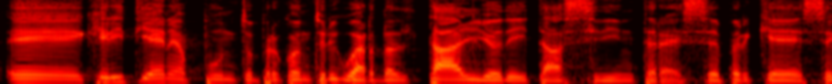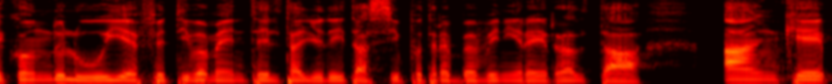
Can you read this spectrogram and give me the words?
eh, che ritiene appunto per quanto riguarda il taglio dei tassi di interesse, perché secondo lui effettivamente il taglio dei tassi potrebbe avvenire in realtà anche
